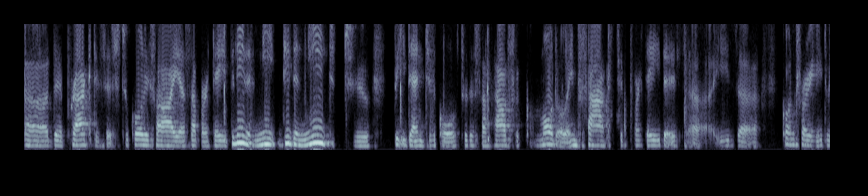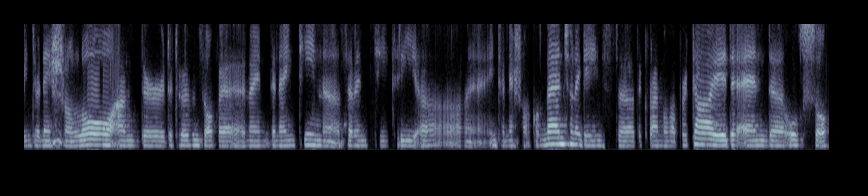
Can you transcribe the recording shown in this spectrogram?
uh, the practices to qualify as apartheid didn't need, didn't need to be identical to the South African model. In fact, apartheid is, uh, is uh, contrary to international law under the terms of uh, the 1973 uh, International Convention against uh, the crime of apartheid and also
